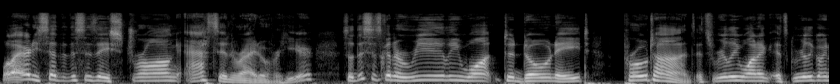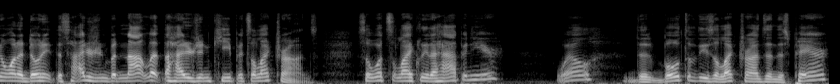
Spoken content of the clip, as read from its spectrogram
Well, I already said that this is a strong acid right over here. So this is going to really want to donate protons. It's really want to, it's really going to want to donate this hydrogen, but not let the hydrogen keep its electrons. So what's likely to happen here? Well, the, both of these electrons in this pair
